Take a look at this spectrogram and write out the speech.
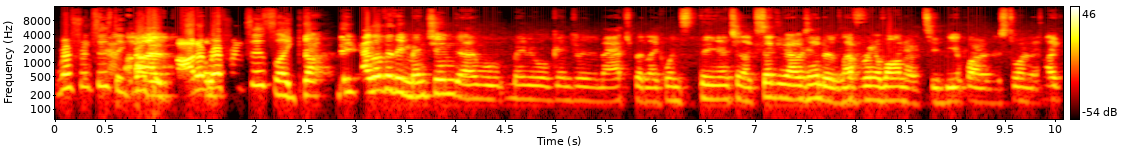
references. They dropped Uh, Okada uh, references. Like, I love that they mentioned. Uh, we'll, maybe we'll get into it in the match, but like when they mentioned like Cedric Alexander left Ring of Honor to be a part of this tournament, like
